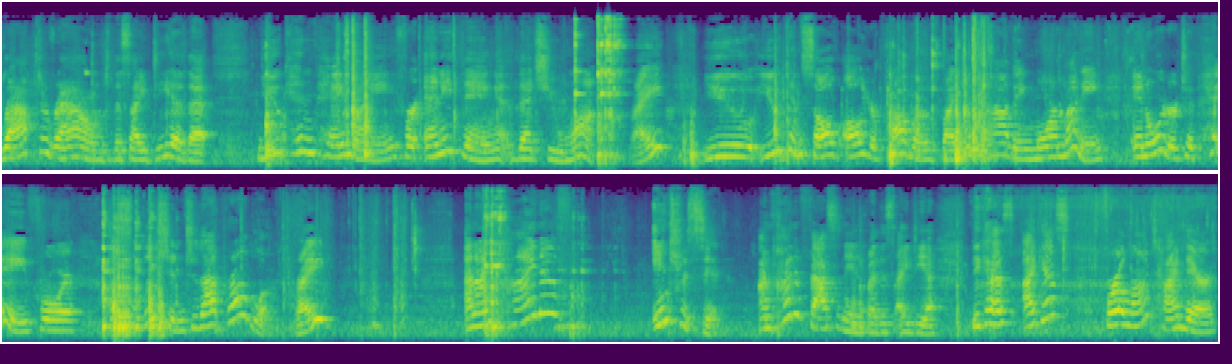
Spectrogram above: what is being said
wrapped around this idea that you can pay money for anything that you want, right? You you can solve all your problems by just having more money in order to pay for a solution to that problem, right? And I'm kind of interested. I'm kind of fascinated by this idea because I guess for a long time there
